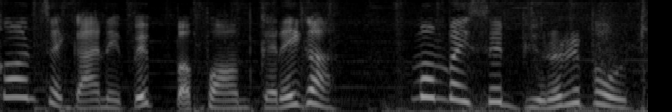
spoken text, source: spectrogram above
कौन से गाने पे परफॉर्म करेगा। मुंबई से ब्यूरो रिपोर्ट।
